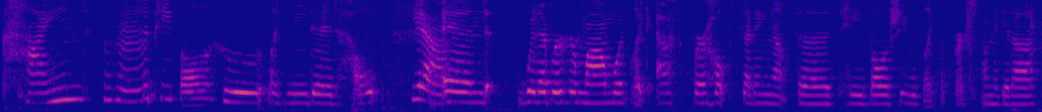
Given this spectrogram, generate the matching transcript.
kind to people who like needed help. Yeah. and whenever her mom would like ask for help setting up the table she was like the first one to get up.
